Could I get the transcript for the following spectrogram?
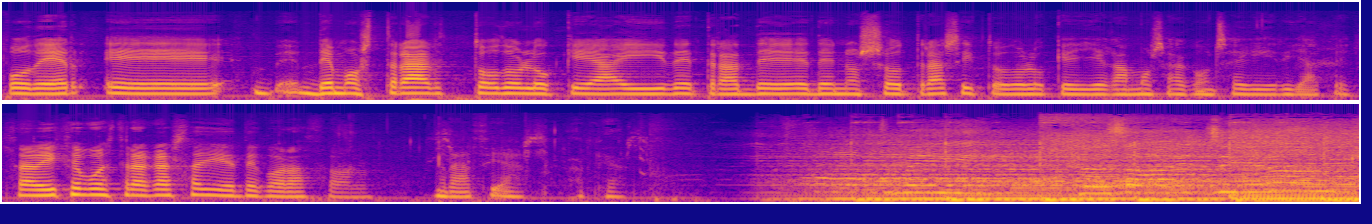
poder eh, demostrar todo lo que hay detrás de, de, nosotras y todo lo que llegamos a conseguir y hacer. Sabéis que vuestra casa es de corazón. Gracias. Gracias. Cause I didn't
